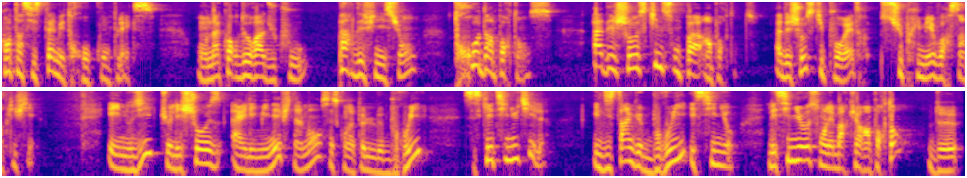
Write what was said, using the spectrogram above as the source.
Quand un système est trop complexe, on accordera du coup, par définition, trop d'importance à des choses qui ne sont pas importantes, à des choses qui pourraient être supprimées, voire simplifiées. Et il nous dit que les choses à éliminer, finalement, c'est ce qu'on appelle le bruit, c'est ce qui est inutile. Il distingue bruit et signaux. Les signaux sont les marqueurs importants de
